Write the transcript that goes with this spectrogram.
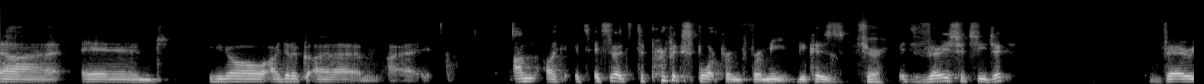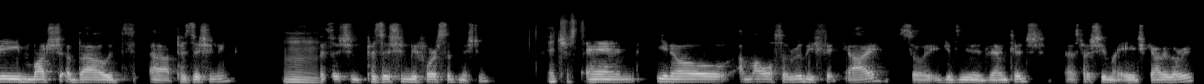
Uh, and you know, I did a. Um, I, I'm like it's it's it's a perfect sport for for me because sure it's very strategic, very much about uh, positioning, mm. position position before submission. Interesting. And you know, I'm also a really fit guy, so it gives me an advantage, especially my age category.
